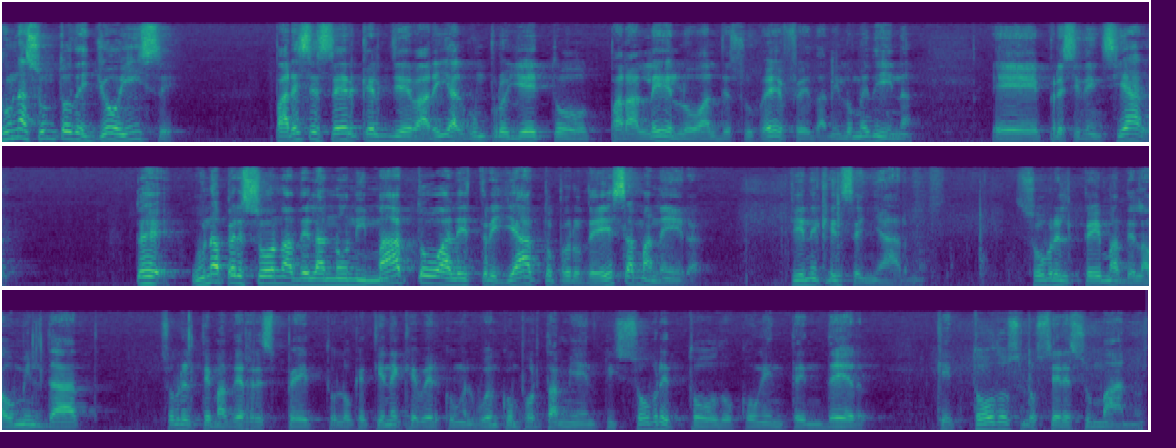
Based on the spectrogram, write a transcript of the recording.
un asunto de yo hice. Parece ser que él llevaría algún proyecto paralelo al de su jefe, Danilo Medina, eh, presidencial. Entonces, una persona del anonimato al estrellato, pero de esa manera, tiene que enseñarnos sobre el tema de la humildad, sobre el tema de respeto, lo que tiene que ver con el buen comportamiento y sobre todo con entender que todos los seres humanos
